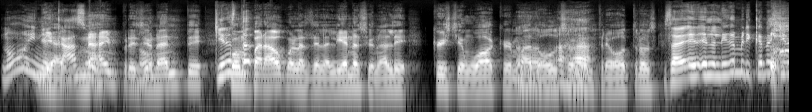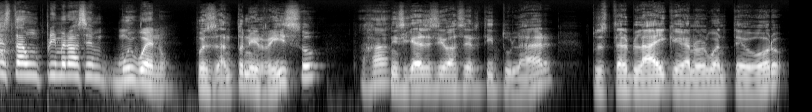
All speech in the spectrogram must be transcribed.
No, y ni el caso. nada ¿no? impresionante ¿Quién está- comparado con las de la Liga Nacional de Christian Walker, Matt Olson, entre otros. O sea, en, en la Liga Americana, ¿quién está un primero base muy bueno? Pues Anthony Rizzo, Ajá. ni siquiera sé si va a ser titular. Pues está el Bly que ganó el guante de oro.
